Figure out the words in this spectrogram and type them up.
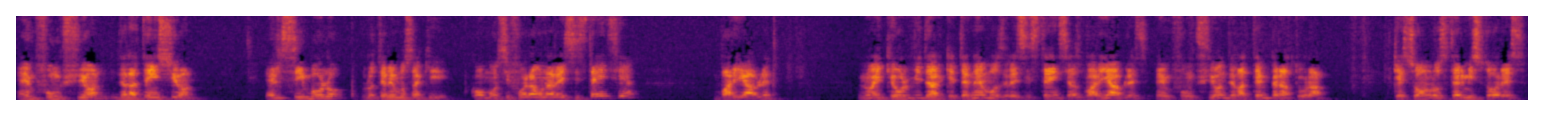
en función de la tensión. El símbolo lo tenemos aquí, como si fuera una resistencia variable. No hay que olvidar que tenemos resistencias variables en función de la temperatura, que son los termistores.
